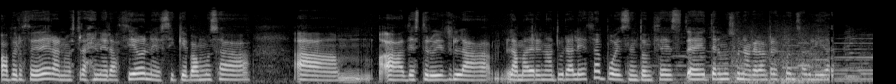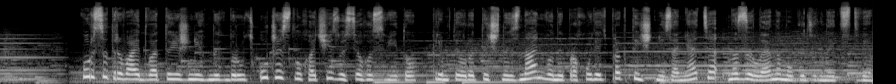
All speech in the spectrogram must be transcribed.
a proceder a a, a destruir la, la madre naturaleza, pues entonces eh, tenemos una gran responsabilidad. Курси тривають два тижні. В них беруть участь слухачі з усього світу. Крім теоретичних знань, вони проходять практичні заняття на зеленому будівництві.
